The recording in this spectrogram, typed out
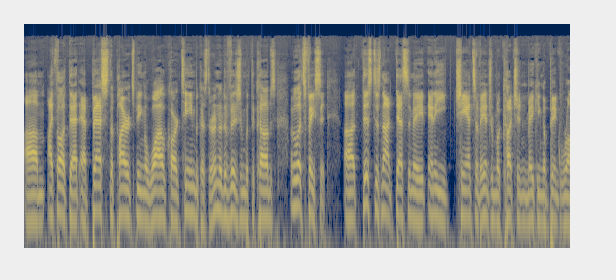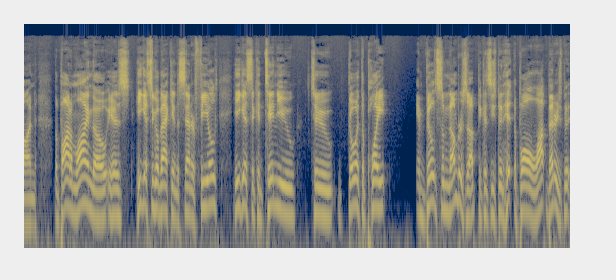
Um, I thought that at best, the Pirates being a wild card team because they're in a division with the Cubs. I mean, let's face it. Uh, this does not decimate any chance of Andrew McCutchen making a big run. The bottom line, though, is he gets to go back into center field. He gets to continue to go at the plate and build some numbers up because he's been hitting the ball a lot better. He's been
